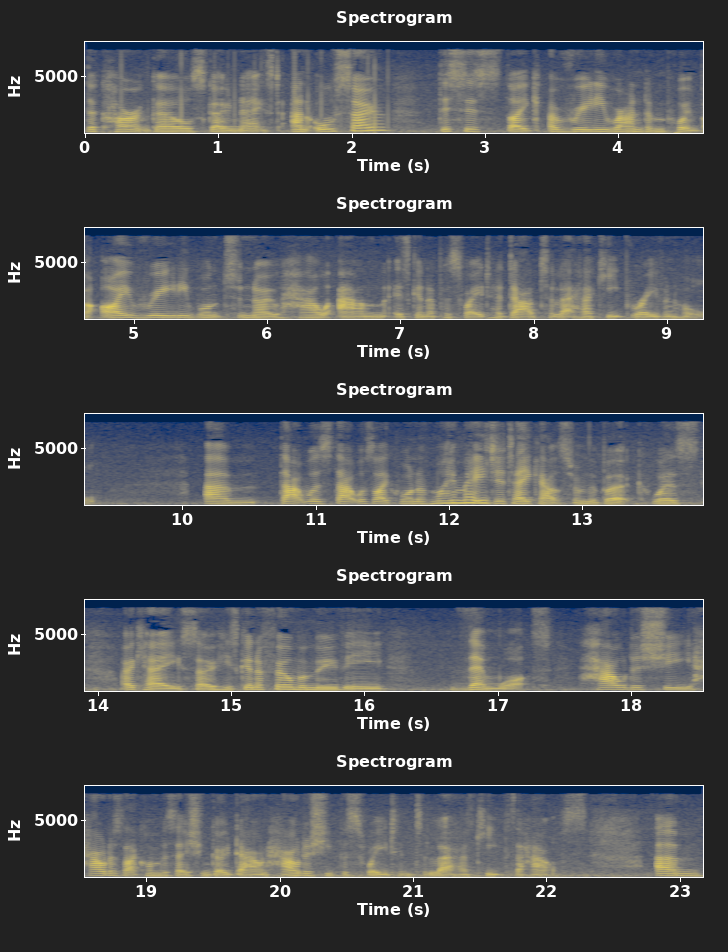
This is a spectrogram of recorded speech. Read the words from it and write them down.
the current girls go next. And also, this is like a really random point, but I really want to know how Anne is going to persuade her dad to let her keep Ravenhall. Um, that was that was like one of my major takeouts from the book was okay, so he's going to film a movie, then what? How does she? How does that conversation go down? How does she persuade him to let her keep the house? Um,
